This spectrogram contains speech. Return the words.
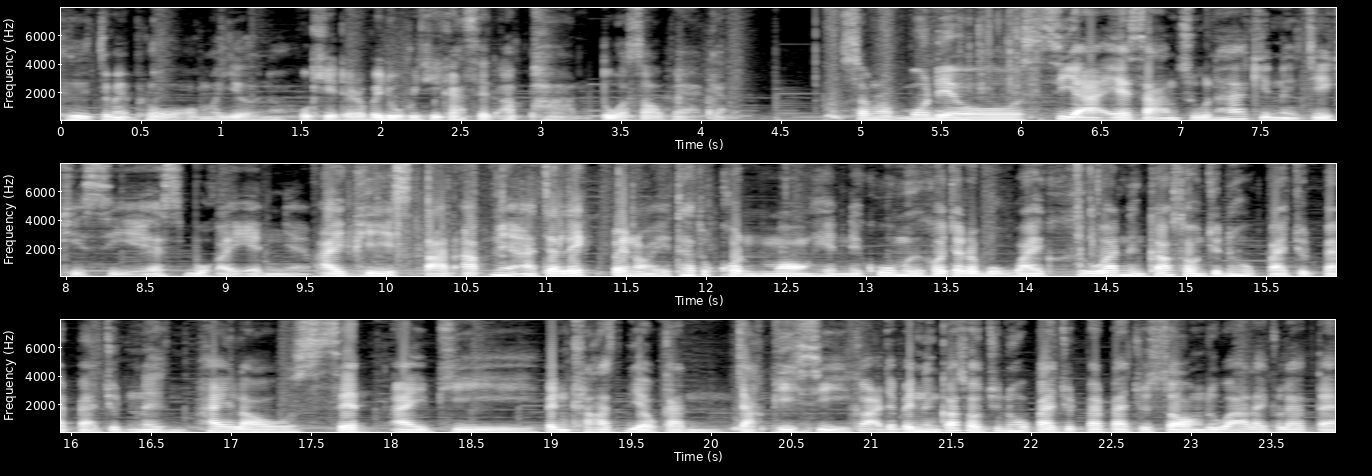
คือจะไม่โผล่ออกมาเยอะเนาะ โอเค เดี๋ยวเราไปดูวิธีการเซตอัพผ่านตัวซอฟต์แวร์กัน สำหรับโมเดล CRS 305 1 G 4 S บวก IN เนี่ย IP Startup เนี่ย อาจจะเล็กไปหน่อย ถ้าทุกคนมองเห็นในคู่มือเขาจะระบุไว้ก็คือว่า 192.168.88.1 ให้เราเซต IP เป็นคลาสเดียวกันจาก PC ก็อาจจะเป็น 192.168.88.2 หรือว่าอะไรก็แล้วแต่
